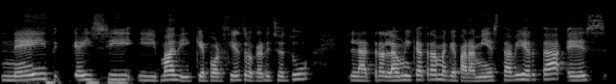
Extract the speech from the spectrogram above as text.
Nate, Casey y Maddie, que por cierto, lo que has dicho tú, la, única trama que para mí está abierta es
